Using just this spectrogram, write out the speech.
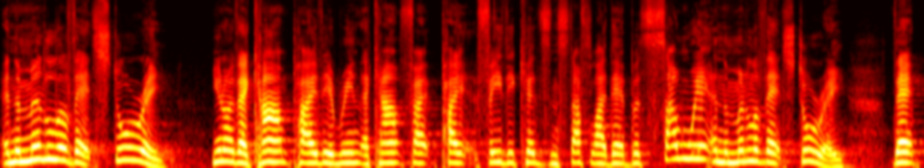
in the middle of that story, You know, they can't pay their rent, they can't pay, feed their kids and stuff like that. But somewhere in the middle of that story, that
